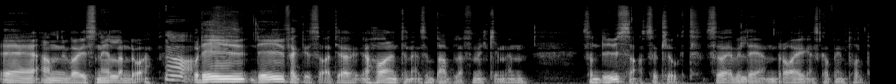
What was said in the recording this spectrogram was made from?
eh, Ann var ju snäll ändå. Ja. Och det är, ju, det är ju faktiskt så att jag, jag har en tendens att babbla för mycket. Men som du sa så klokt så är väl det en bra egenskap i en podd.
